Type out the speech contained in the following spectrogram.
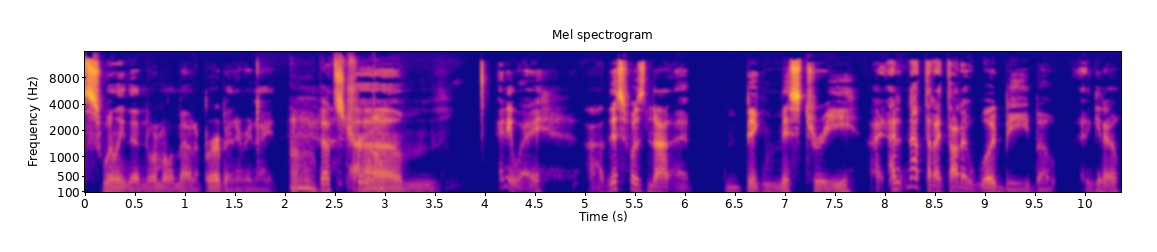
swilling the normal amount of bourbon every night. Mm, that's true. Um. Anyway, uh, this was not a big mystery. I, I, not that I thought it would be, but you know,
